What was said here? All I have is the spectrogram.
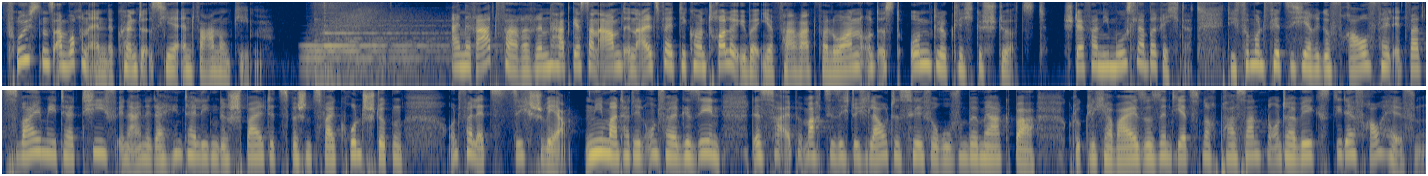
Frühestens am Wochenende könnte es hier Entwarnung geben. Eine Radfahrerin hat gestern Abend in Alsfeld die Kontrolle über ihr Fahrrad verloren und ist unglücklich gestürzt. Stefanie Musler berichtet. Die 45-jährige Frau fällt etwa zwei Meter tief in eine dahinterliegende Spalte zwischen zwei Grundstücken und verletzt sich schwer. Niemand hat den Unfall gesehen, deshalb macht sie sich durch lautes Hilferufen bemerkbar. Glücklicherweise sind jetzt noch Passanten unterwegs, die der Frau helfen.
